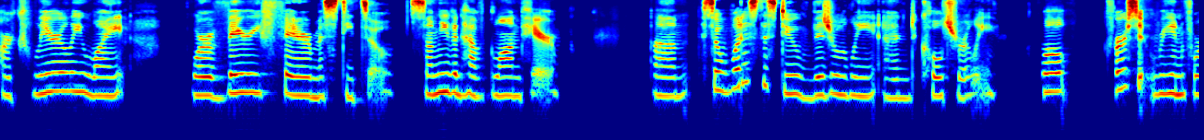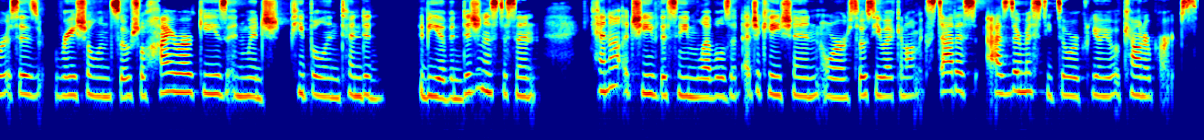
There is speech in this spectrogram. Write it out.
are clearly white or a very fair mestizo. Some even have blonde hair. Um, so, what does this do visually and culturally? Well, first, it reinforces racial and social hierarchies in which people intended to be of indigenous descent cannot achieve the same levels of education or socioeconomic status as their mestizo or criollo counterparts.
